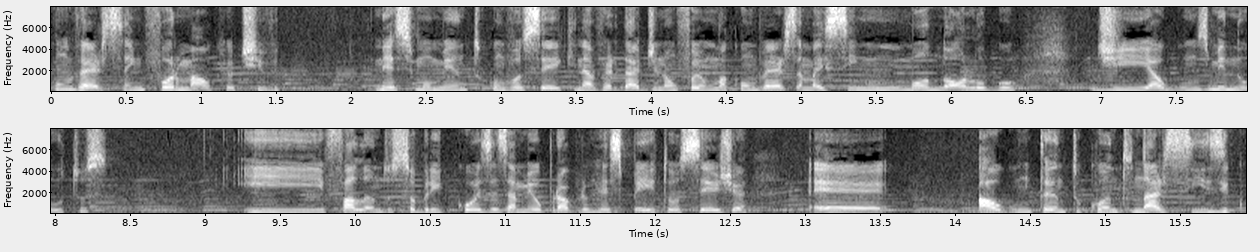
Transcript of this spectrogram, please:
conversa informal que eu tive nesse momento com você, que na verdade não foi uma conversa, mas sim um monólogo de alguns minutos e falando sobre coisas a meu próprio respeito, ou seja, é algum tanto quanto narcísico.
